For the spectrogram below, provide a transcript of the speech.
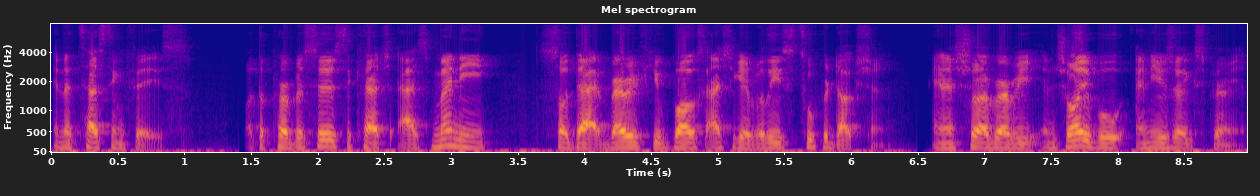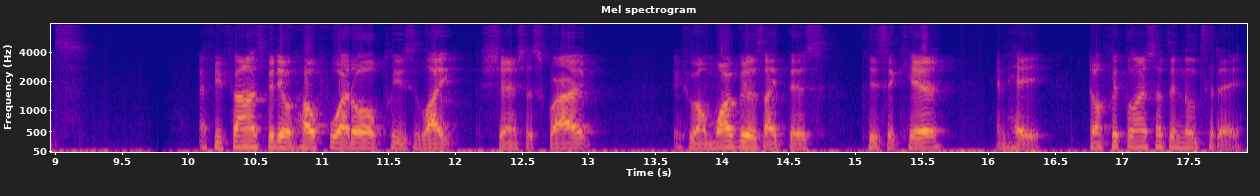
in the testing phase, but the purpose is to catch as many so that very few bugs actually get released to production and ensure a very enjoyable end user experience. If you found this video helpful at all, please like, share, and subscribe. If you want more videos like this, please click here. and hey, don't forget to learn something new today.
